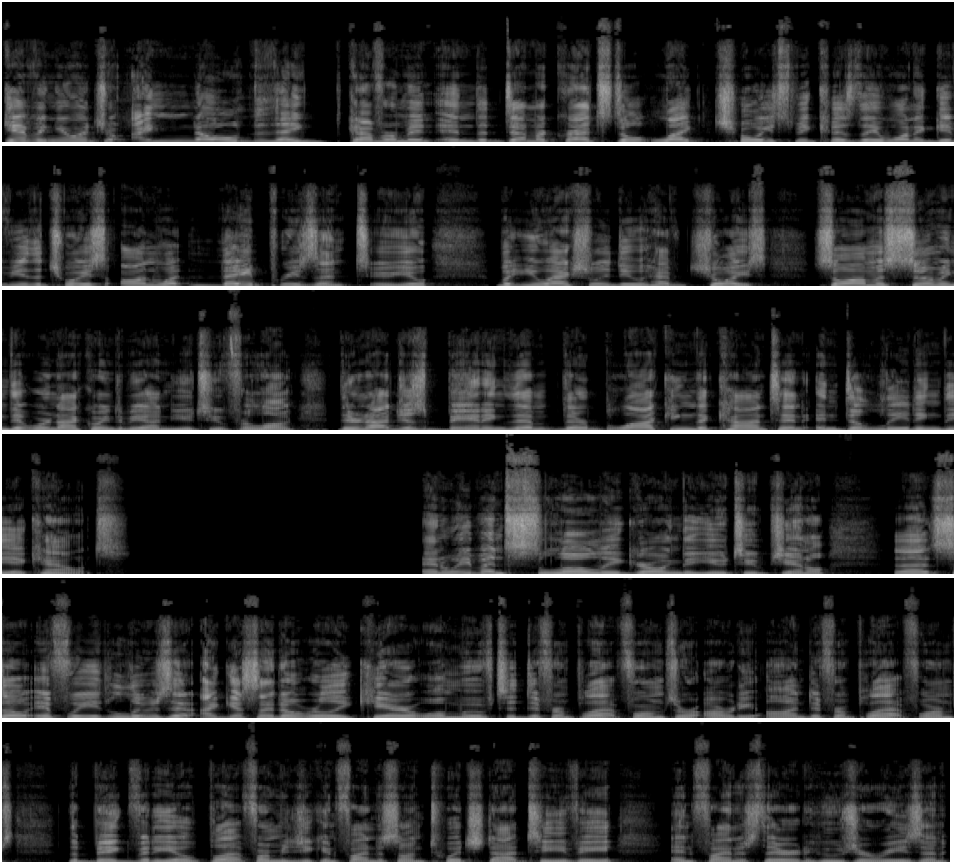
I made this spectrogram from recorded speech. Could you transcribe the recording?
Giving you a choice. I know the government and the Democrats don't like choice because they want to give you the choice on what they present to you, but you actually do have choice. So I'm assuming that we're not going to be on YouTube for long. They're not just banning them, they're blocking the content and deleting the accounts. And we've been slowly growing the YouTube channel. Uh, so if we lose it, I guess I don't really care. We'll move to different platforms. We're already on different platforms. The big video platform is you can find us on twitch.tv and find us there at Hooser Reason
